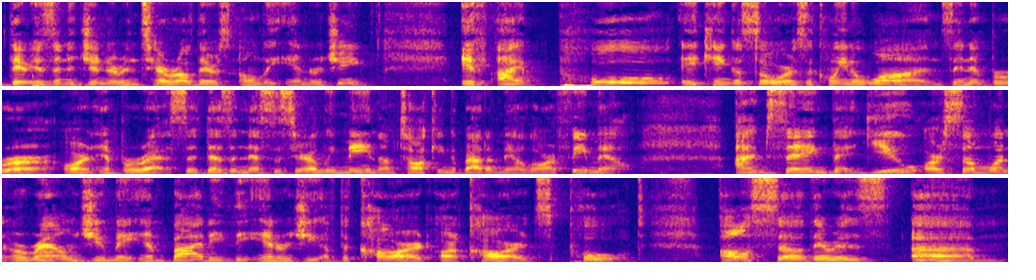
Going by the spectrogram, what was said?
there isn't a gender in tarot, there's only energy. If I pull a King of Swords, a Queen of Wands, an Emperor, or an Empress, it doesn't necessarily mean I'm talking about a male or a female. I'm saying that you or someone around you may embody the energy of the card or cards pulled. Also, there is, um,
